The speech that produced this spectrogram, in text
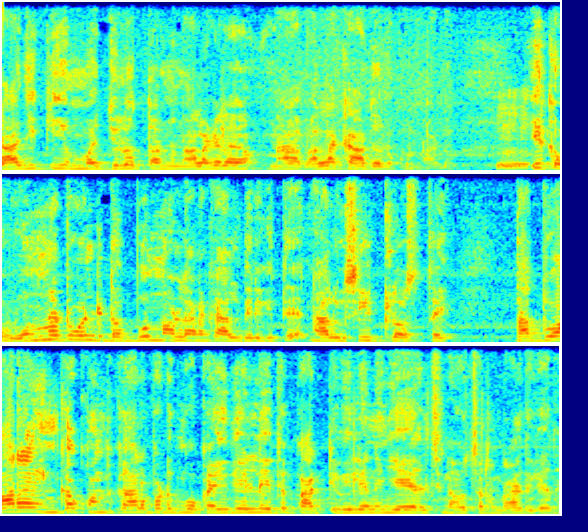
రాజకీయం మధ్యలో తను నలగల నా వల్ల కాదనుకున్నాడు. ఇక ఉన్నటువంటి డబ్బు ఉన్న వాళ్ళు వెనకాల తిరిగితే నాలుగు సీట్లు వస్తాయి. తద్వారా ఇంకా కొంతకాలం పాటు ఇంకొక ఐదేళ్ళు అయితే పార్టీ విలీనం చేయాల్సిన అవసరం రాదు కదా.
